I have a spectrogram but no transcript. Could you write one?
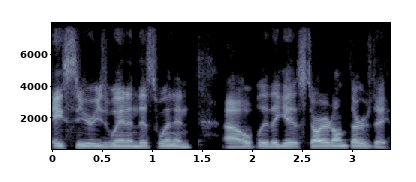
a series win in this one, and uh, hopefully they get it started on Thursday.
